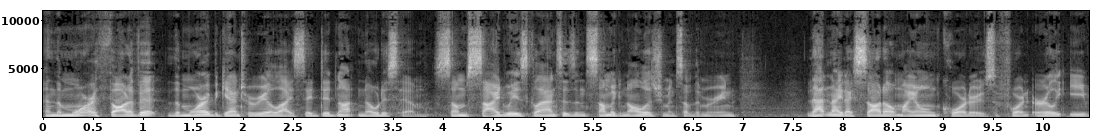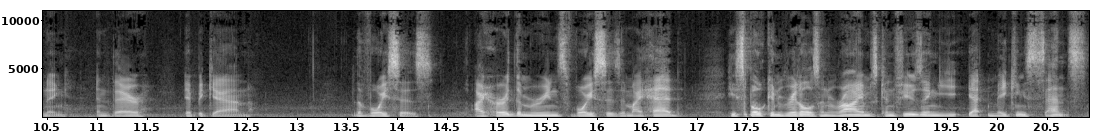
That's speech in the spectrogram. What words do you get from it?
And the more I thought of it, the more I began to realize they did not notice him. Some sideways glances and some acknowledgments of the Marine. That night I sought out my own quarters for an early evening, and there it began. The voices. I heard the Marine's voices in my head. He spoke in riddles and rhymes, confusing yet making sense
